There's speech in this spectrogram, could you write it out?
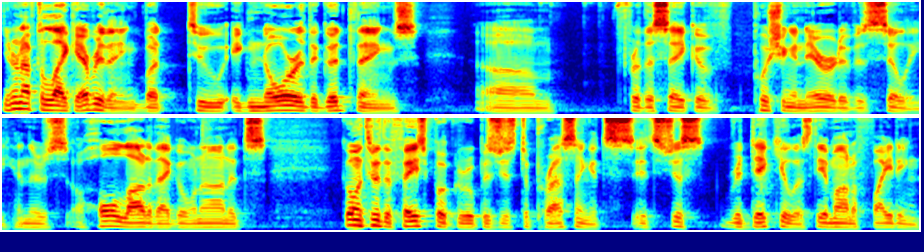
You don't have to like everything, but to ignore the good things um, for the sake of pushing a narrative is silly. And there's a whole lot of that going on. It's going through the Facebook group is just depressing. It's it's just ridiculous the amount of fighting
